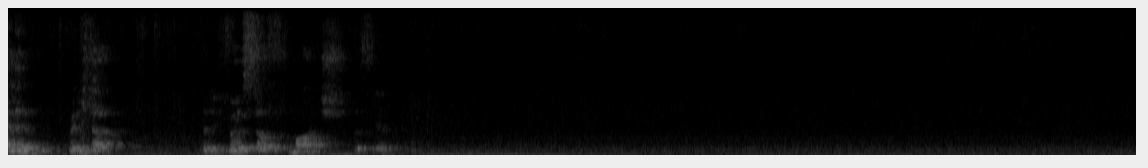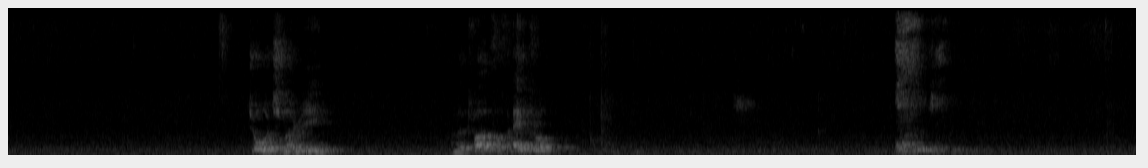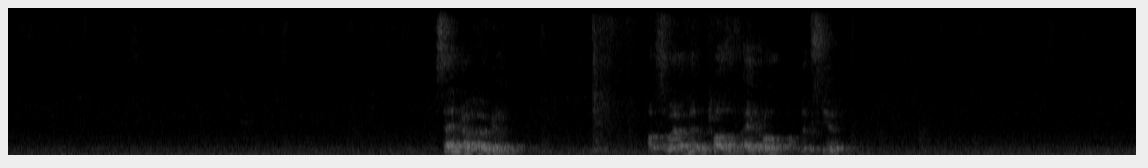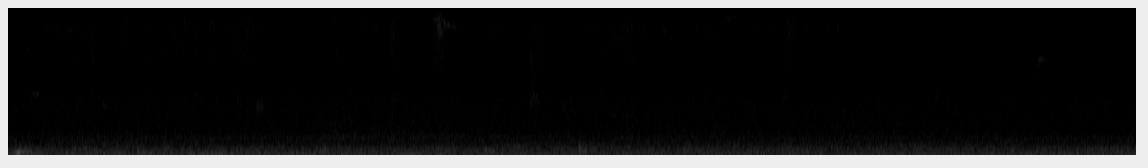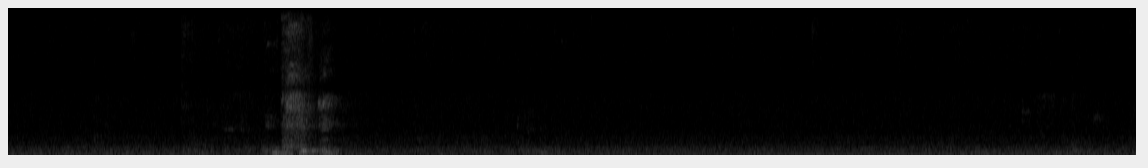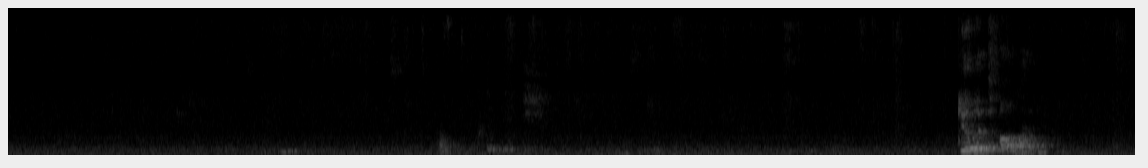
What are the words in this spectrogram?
Ellen Richter, 31st 31st of March this year. George Marie on the 12th of April. Sandra Hogan also on the 12th of April of this year.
